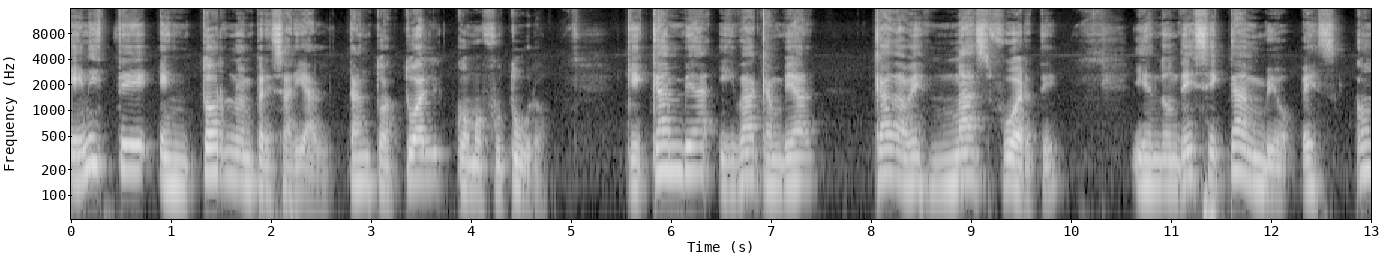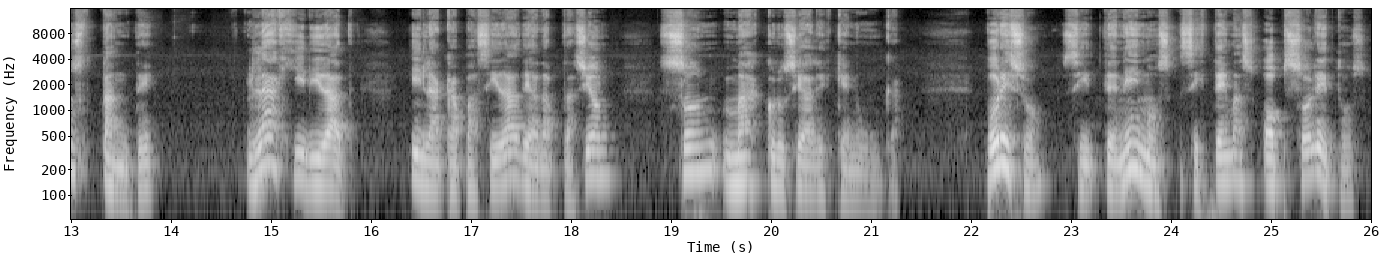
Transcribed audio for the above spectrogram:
En este entorno empresarial, tanto actual como futuro, que cambia y va a cambiar cada vez más fuerte, y en donde ese cambio es constante, la agilidad y la capacidad de adaptación son más cruciales que nunca. Por eso, si tenemos sistemas obsoletos,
